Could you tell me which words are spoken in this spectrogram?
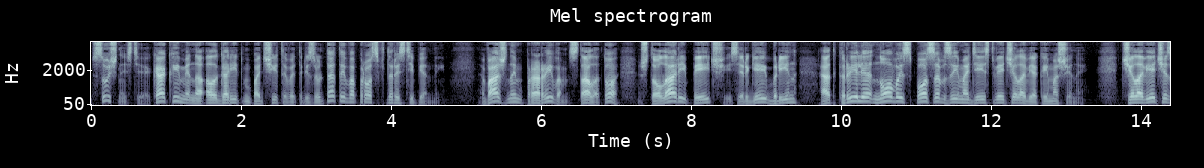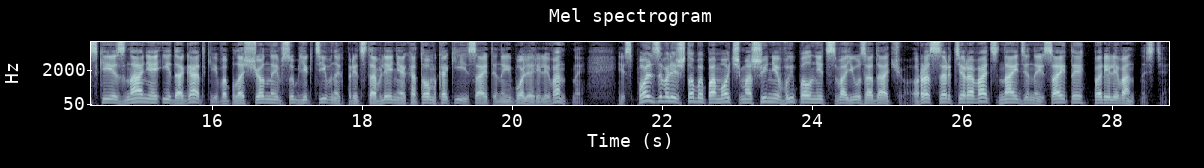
В сущности, как именно алгоритм подсчитывает результаты, вопрос второстепенный. Важным прорывом стало то, что Ларри Пейдж и Сергей Брин открыли новый способ взаимодействия человека и машины. Человеческие знания и догадки, воплощенные в субъективных представлениях о том, какие сайты наиболее релевантны, использовались, чтобы помочь машине выполнить свою задачу — рассортировать найденные сайты по релевантности.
